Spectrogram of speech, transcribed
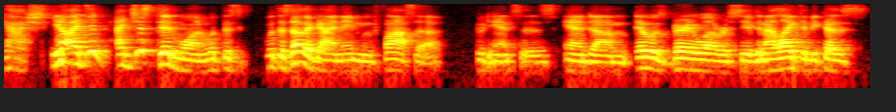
gosh, you know, I did I just did one with this with this other guy named Mufasa. who dances, and um, it was very well received, and I liked it because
